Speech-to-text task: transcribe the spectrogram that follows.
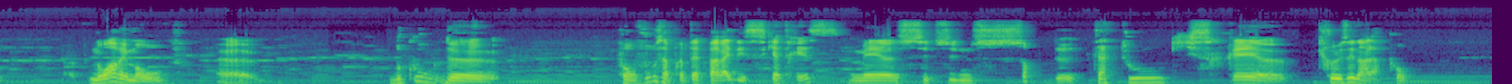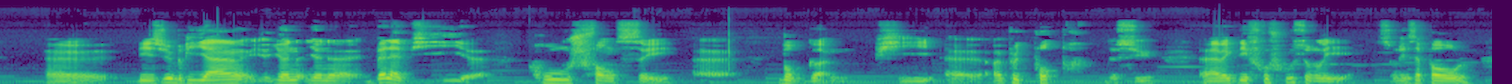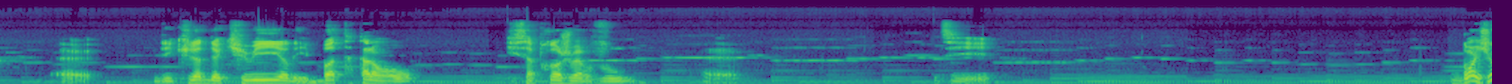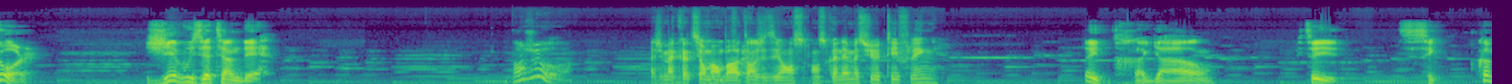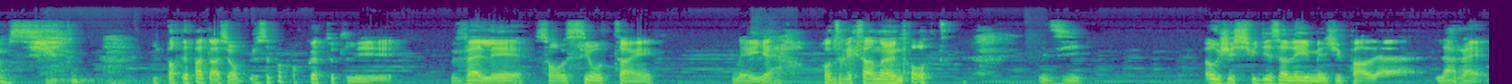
noire et mauve. Euh, beaucoup de... Pour vous, ça pourrait peut-être paraître des cicatrices, mais euh, c'est une sorte de tatou qui serait euh, creusé dans la peau. Euh, des yeux brillants, il y y a une belle habit euh, rouge foncé, euh, bourgogne, puis euh, un peu de pourpre dessus euh, avec des froufrous sur les, sur les épaules, des culottes de cuir, des bottes à talons hauts, qui s'approche vers vous. Euh, dit Bonjour, je vous attendais. Bonjour. Je m'accote sur mon bâton, je dis on, se connaît, monsieur Tiefling? Il te regarde. Puis, tu sais, c'est comme si. Il portait pas attention. Je sais pas pourquoi tous les valets sont aussi hautains. Mais euh, on dirait que c'en a un autre. Il dit Oh, je suis désolé, mais je parle à la reine.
